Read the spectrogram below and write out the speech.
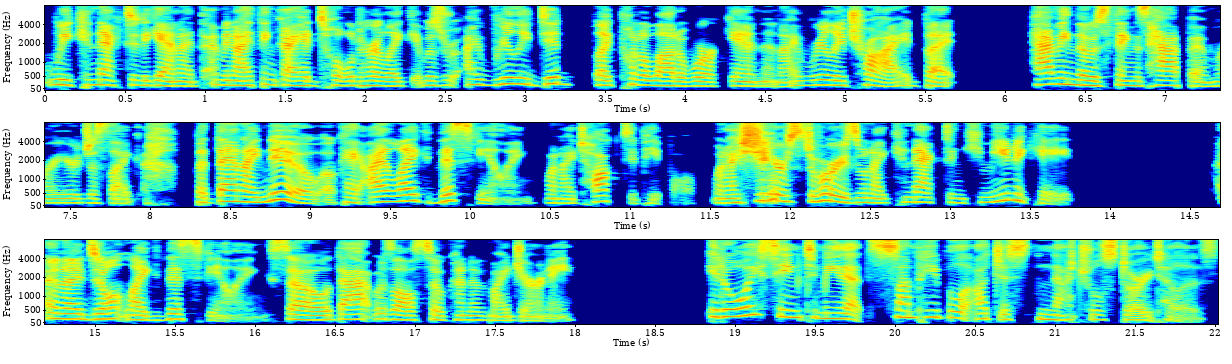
we connected again. I, I mean, I think I had told her like it was, I really did like put a lot of work in and I really tried, but having those things happen where you're just like, but then I knew, okay, I like this feeling when I talk to people, when I share stories, when I connect and communicate and I don't like this feeling. So that was also kind of my journey. It always seemed to me that some people are just natural storytellers,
